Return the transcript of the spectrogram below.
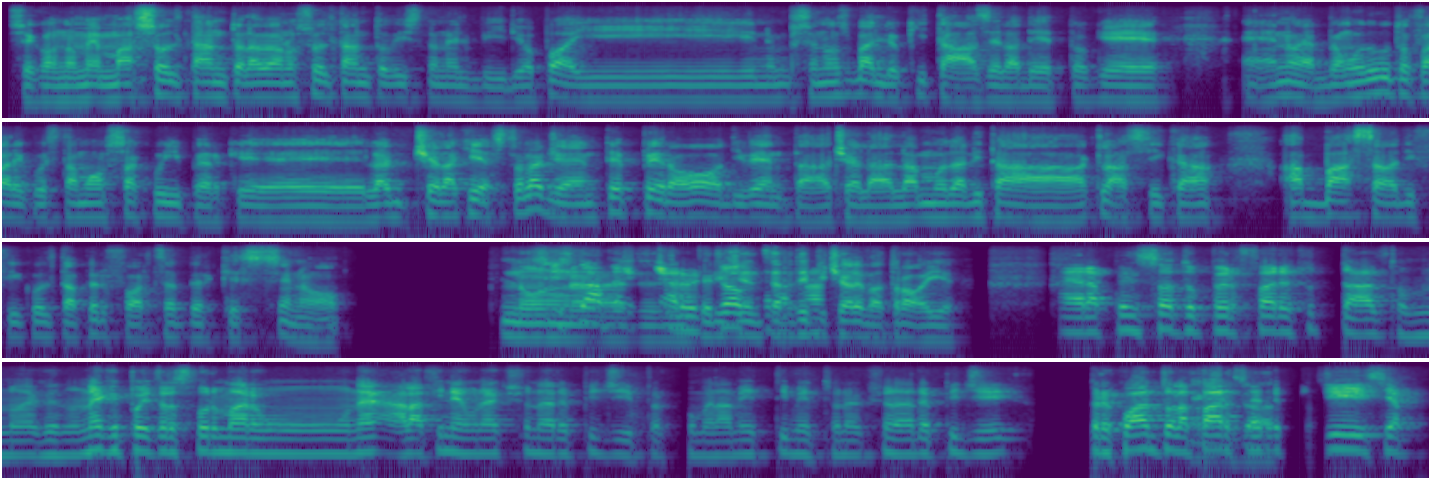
secondo me, ma soltanto, l'avevano soltanto visto nel video. Poi, se non sbaglio, Kitase l'ha detto che eh, noi abbiamo dovuto fare questa mossa qui perché la, ce l'ha chiesto la gente, però diventa, cioè la, la, modalità classica abbassa la difficoltà per forza perché se no non, l'intelligenza artificiale va troie. Era pensato per fare tutt'altro, non è che, non è che puoi trasformare un, alla fine un action RPG, per come la metti, metti un action RPG per quanto la eh, parte esatto. RPG sia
